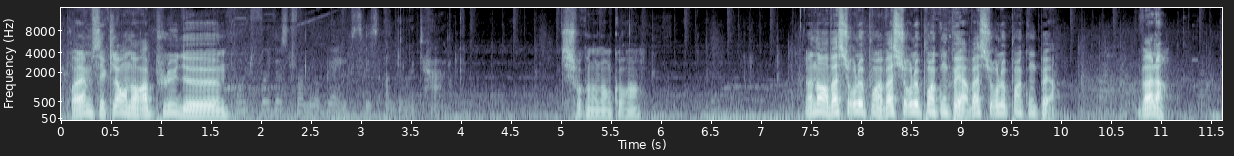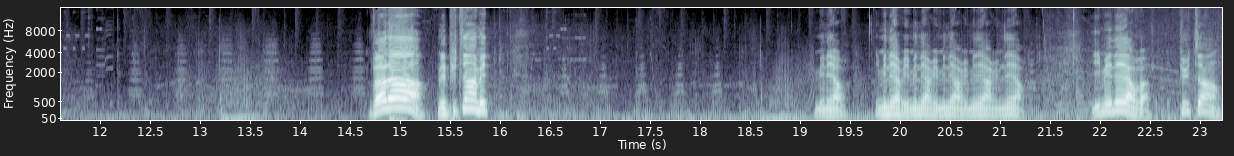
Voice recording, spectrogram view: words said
Le problème c'est que là on aura plus de... Je crois qu'on en a encore un. Non non va sur le point, va sur le point qu'on perd, va sur le point qu'on perd. Voilà. Voilà Mais putain mais... Il m'énerve, il m'énerve, il m'énerve, il m'énerve, il m'énerve, il m'énerve. Il m'énerve Putain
